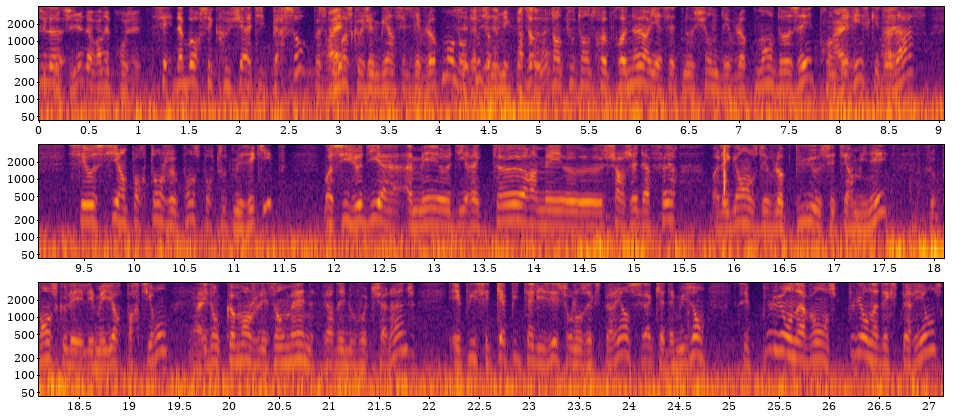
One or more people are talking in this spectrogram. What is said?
tu Le- continues d'avoir des projets. C'est d'abord c'est crucial à titre perso parce que Ouais. moi ce que j'aime bien c'est le développement. C'est Dans la tout- dynamique personnelle. Dans, tout entrepreneur il y a cette notion de développement, d'oser, de prendre Ouais, des risques et ouais. d'audace. C'est aussi important je pense pour toutes mes équipes. Moi si je dis à, à mes euh, directeurs, à mes euh, chargés d'affaires, bah, les gars on se développe plus, euh, c'est terminé. Je pense que les, les meilleurs partiront. Ouais. Et donc comment je les emmène vers des nouveaux challenges. Et puis c'est capitaliser sur nos expériences. C'est ça qui est d'amusant. C'est plus on avance, plus on a d'expérience,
